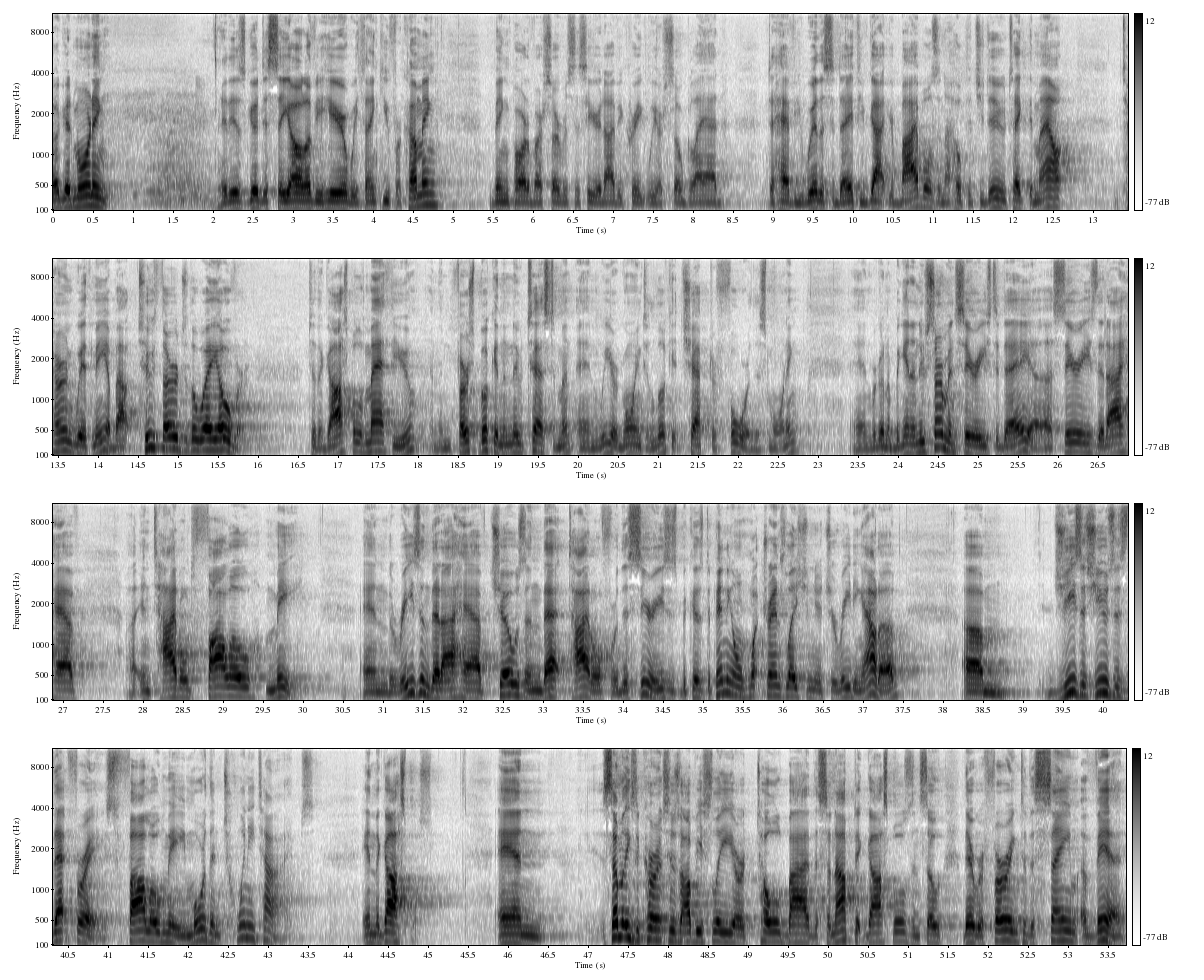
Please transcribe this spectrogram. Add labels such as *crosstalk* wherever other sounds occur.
Well, good morning. It is good to see all of you here. We thank you for coming, being part of our services here at Ivy Creek. We are so glad to have you with us today. If you've got your Bibles, and I hope that you do, take them out. Turn with me about two thirds of the way over to the Gospel of Matthew and the first book in the New Testament, and we are going to look at chapter 4 this morning. And we're going to begin a new sermon series today, a series that I have uh, entitled Follow Me. And the reason that I have chosen that title for this series is because depending on what translation that you're reading out of, um, Jesus uses that phrase, follow me, more than 20 times in the Gospels. And some of these occurrences obviously are told by the synoptic Gospels, and so they're referring to the same event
